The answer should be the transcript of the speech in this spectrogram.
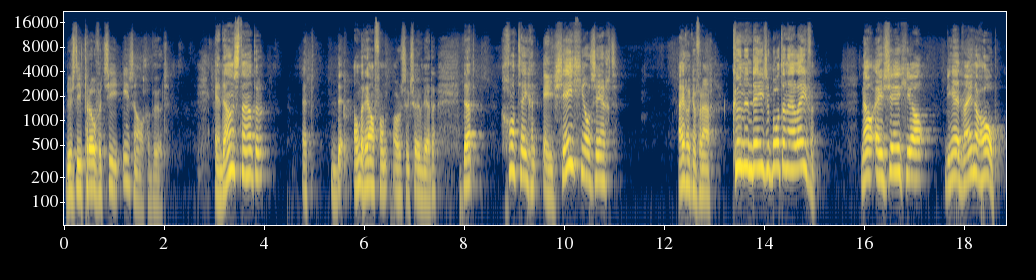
Dus die profetie is al gebeurd. En dan staat er het de andere helft van hoofdstuk 37, dat God tegen Ezekiel zegt, eigenlijk een vraag, kunnen deze botten herleven? Nou, Ezekiel, die heeft weinig hoop.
